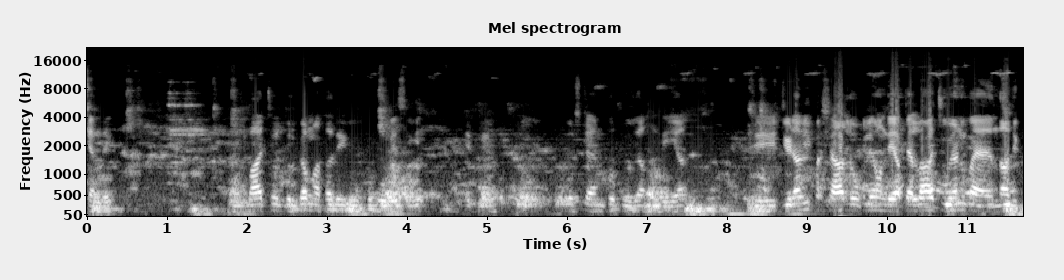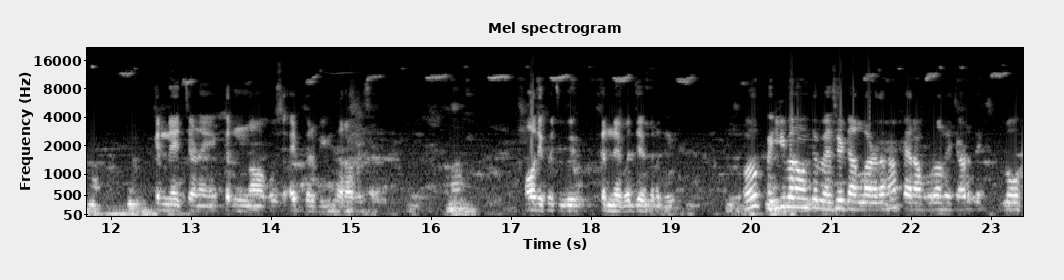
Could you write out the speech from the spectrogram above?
ਕਹਿੰਦੇ। ਬਾਅਦ ਚ ਦੁਰਗਾ ਮਾਤਾ ਦੇ ਰੂਪ ਹੋਏ ਸੀਗੇ, ਇੱਥੇ। ਉਸ ਟਾਈਮ ਤੋਂ ਪੂਜਾ ਹੁੰਦੀ ਆ। ਤੇ ਜਿਹੜਾ ਵੀ ਪ੍ਰਸ਼ਾਦ ਲੋਕ ਲਿਆਉਂਦੇ ਆ, ਪਹਿਲਾਂ ਚੂਹਿਆਂ ਨੂੰ ਪਾਇਆ ਜਾਂਦਾ, ਦੇਖੋ। ਕਿੰਨੇ ਚਣੇ, ਕਿੰਨਾ ਕੁਛ, ਇੱਧਰ ਵੀ ਸਾਰਾ ਕੁਛ। ਆਹ ਦੇਖੋ ਚੂਹੇ, ਕਿੰਨੇ ਵੱਜੇ ਫਿਰਦੇ। ਉਹ ਪਹਿਲੀ ਵਾਰ ਆਉਣ ਤੇ ਵੈਸੇ ਡਰ ਲੱਗਦਾ, ਹਾਂ, ਪੈਰਾਂ ਪੂਰਾਂ ਤੇ ਚੜਦੇ ਲੋਕ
